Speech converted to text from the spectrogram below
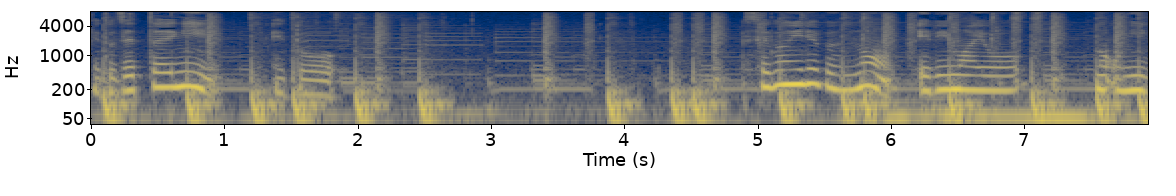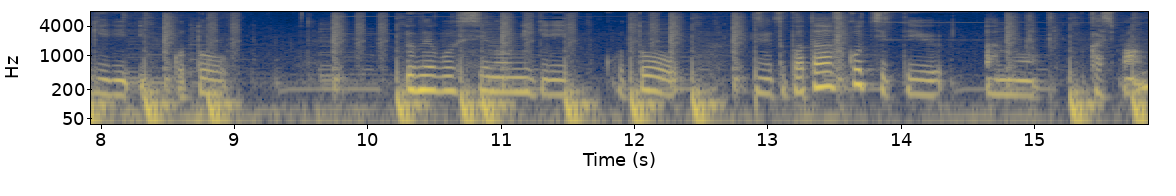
えっと、絶対にえっとセブンイレブンのエビマヨのおにぎり1個と梅干しのおにぎり1個と,、えっとバタースコッチっていうあの菓子パン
